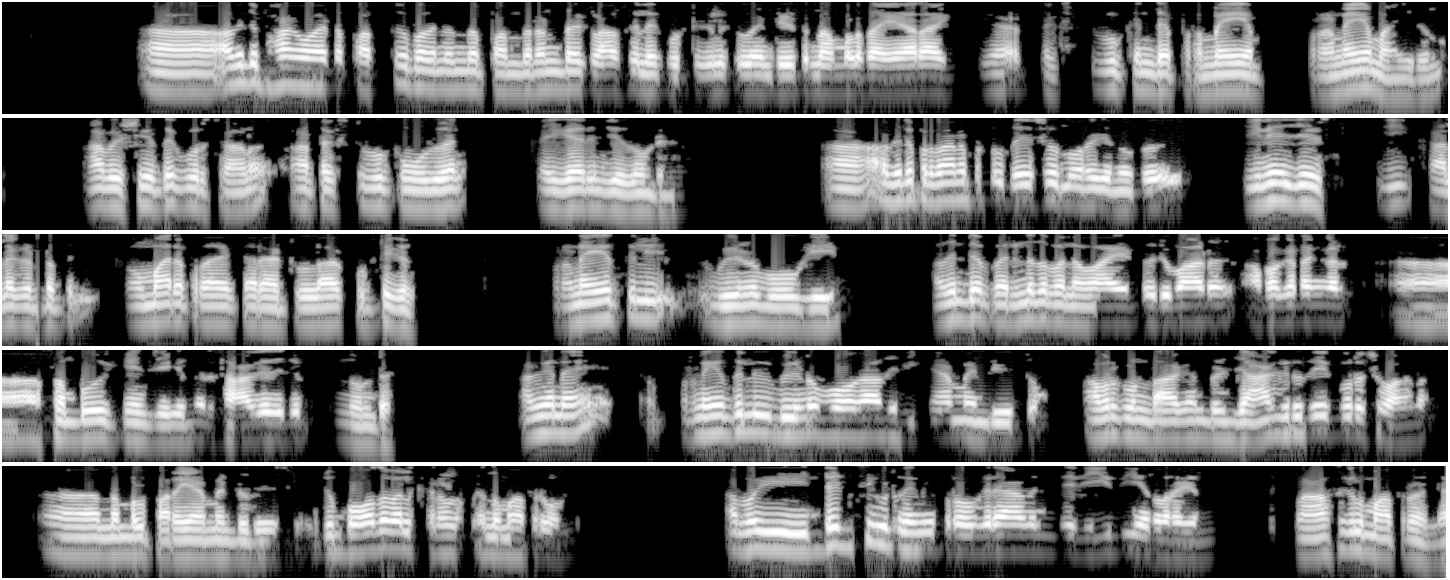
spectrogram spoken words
അതിന്റെ ഭാഗമായിട്ട് പത്ത് പതിനൊന്ന് പന്ത്രണ്ട് ക്ലാസ്സിലെ കുട്ടികൾക്ക് വേണ്ടിയിട്ട് നമ്മൾ തയ്യാറാക്കിയ ടെക്സ്റ്റ് ബുക്കിന്റെ പ്രമേയം പ്രണയമായിരുന്നു. ആ വിഷയത്തെക്കുറിച്ചാണ് ആ ടെക്സ്റ്റ് ബുക്ക് മുഴുവൻ കൈകാര്യം ചെയ്തുകൊണ്ടിരുന്നത്. അതിന്റെ പ്രധാനപ്പെട്ട ഉദ്ദേശം എന്ന് പറയുന്നത് ടീനേജേഴ്സ് ഈ കാലഘട്ടത്തിൽ കൗമാരപ്രായക്കാരായിട്ടുള്ള കുട്ടികൾ പ്രണയത്തിൽ വീണു പോവുകയും അതിന്റെ പരിണിത ഫലമായിട്ട് ഒരുപാട് അപകടങ്ങൾ സംഭവിക്കുകയും ചെയ്യുന്ന ഒരു സാഹചര്യം ഇന്നുണ്ട്. അങ്ങനെ പ്രണയത്തിൽ വീണു പോകാതിരിക്കാൻ വേണ്ടിയിട്ടും അവർക്കുണ്ടാകേണ്ട ഒരു ജാഗ്രതയെക്കുറിച്ചുമാണ് നമ്മൾ പറയാൻ വേണ്ടി ഉദ്ദേശിച്ചത്. ഒരു ബോധവൽക്കരണം എന്ന് മാത്രമുണ്ട് അപ്പോൾ ഈ ഇന്റൻസീവ് ട്രെയിനിങ് പ്രോഗ്രാമിന്റെ രീതി എന്ന് പറയുന്നത് ക്ലാസ്സുകൾ മാത്രമല്ല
